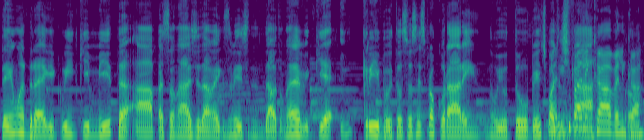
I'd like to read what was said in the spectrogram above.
tem uma drag queen que imita a personagem da Meg Smith, de Dalton Neve, que é incrível. Então, se vocês procurarem no YouTube, a gente a pode gente vai linkar, vai linkar.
